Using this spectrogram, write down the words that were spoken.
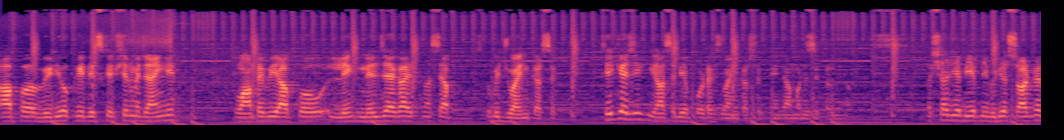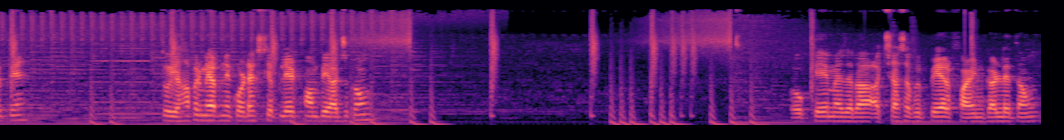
आप वीडियो की डिस्क्रिप्शन में जाएँगे वहाँ पे भी आपको लिंक मिल जाएगा इसमें से आप इसको भी ज्वाइन कर सकते हैं। ठीक है जी? यहाँ से भी आप कोटेक्स ज्वाइन कर सकते हैं, जहाँ मर्ज़ी से कर लेना। अच्छा जी, अभी अपनी वीडियो स्टार्ट करते हैं। तो यहाँ पर मैं अपने कोटेक्स के प्लेटफॉर्म पर आ चुका हूँ। ओके मैं ज़रा अच्छा सा कोई पेयर फाइंड कर लेता हूँ।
